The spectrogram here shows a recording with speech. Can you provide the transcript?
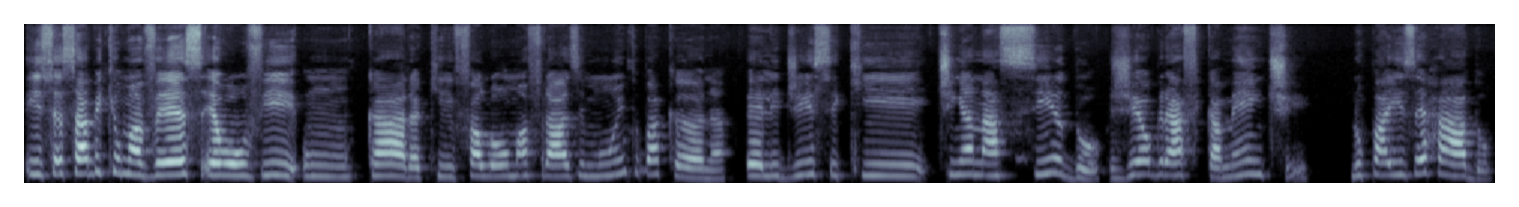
E você sabe que uma vez eu ouvi um cara que falou uma frase muito bacana. Ele disse que tinha nascido geograficamente no país errado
